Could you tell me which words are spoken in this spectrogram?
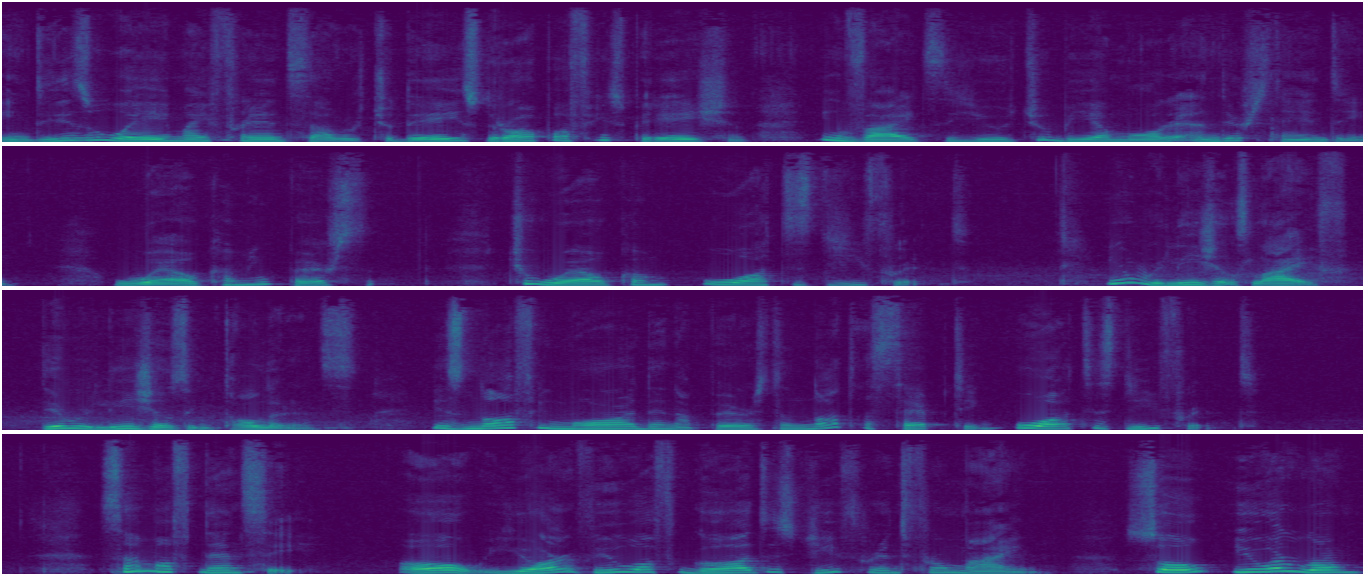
In this way, my friends, our today's drop of inspiration invites you to be a more understanding, welcoming person, to welcome what is different. In religious life, the religious intolerance is nothing more than a person not accepting what is different. Some of them say, Oh, your view of God is different from mine, so you are wrong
